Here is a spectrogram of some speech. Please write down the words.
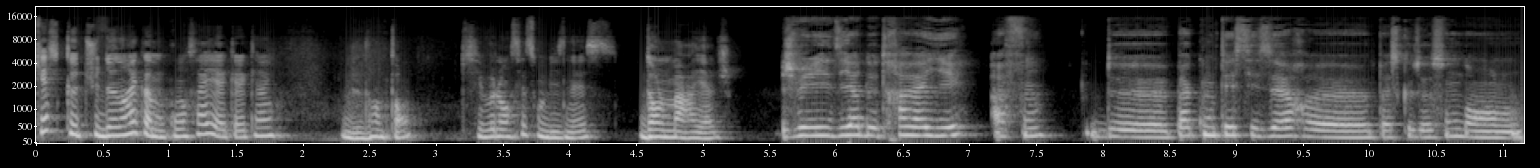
Qu'est-ce que tu donnerais comme conseil à quelqu'un de 20 ans qui veut lancer son business dans le mariage? Je vais lui dire de travailler à fond, de pas compter ses heures euh, parce que de toute façon dans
